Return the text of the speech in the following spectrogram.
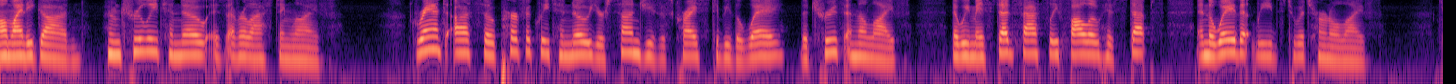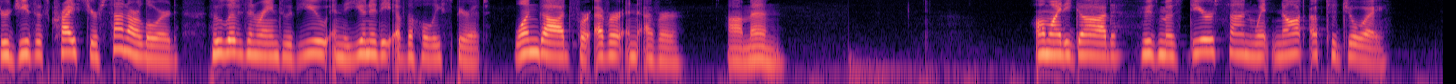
Almighty God, whom truly to know is everlasting life, grant us so perfectly to know your Son, Jesus Christ, to be the way, the truth, and the life, that we may steadfastly follow his steps in the way that leads to eternal life. Through Jesus Christ, your Son, our Lord, who lives and reigns with you in the unity of the Holy Spirit, one God, for ever and ever. Amen. Almighty God, whose most dear Son went not up to joy,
